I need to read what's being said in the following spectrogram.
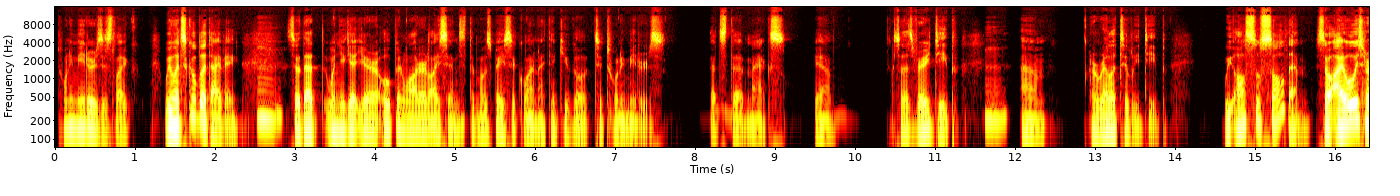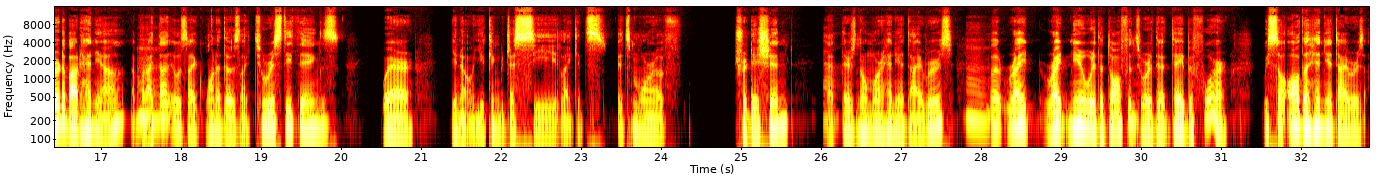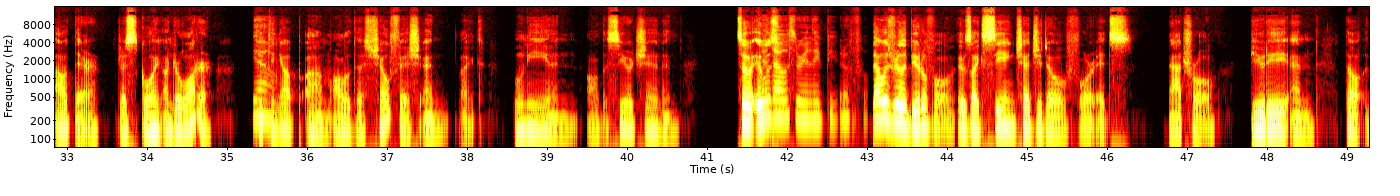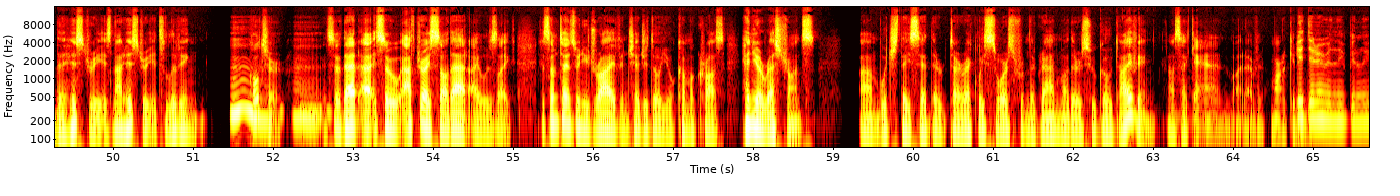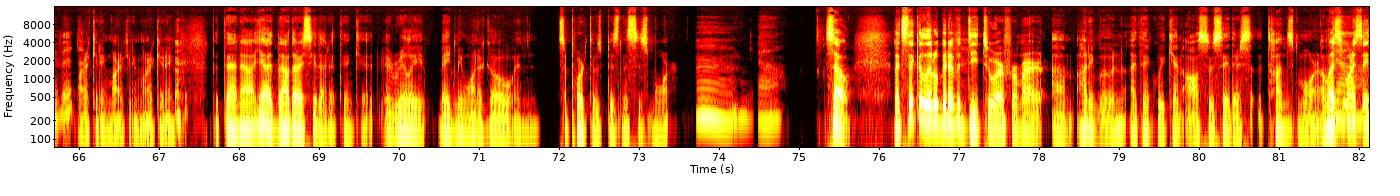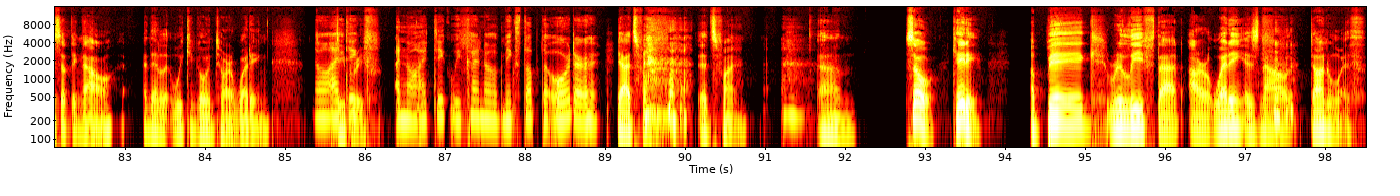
twenty meters is like we went scuba diving. Mm. So that when you get your open water license, the most basic one, I think you go to twenty meters. That's the max. Yeah. So that's very deep. Mm. um, or relatively deep. We also saw them. So I always heard about Haenyeo, but I Mhm. thought it was like one of those like touristy things where you know you can just see like it's it's more of tradition Yeah. that there's no more Haenyeo divers. Mm. But right right near where the dolphins were the day before, we saw all the Haenyeo divers out there just going underwater, yeah. picking up um, all of the shellfish and like uni and all the sea urchin and so it Yeah, was that was really beautiful. that was really beautiful. It was like seeing Jeju-do for its natural beauty and the the history. It's not history; it's living. Mm. culture. Mm. And so that I, so after I saw that, I was like, because sometimes when you drive in Jeju-do, you'll come across Haenyeo restaurants, um, which they said they're directly sourced from the grandmothers who go diving. And I was like, eh, whatever, marketing. You didn't really believe it? marketing, marketing, marketing. but then, uh, yeah, now that I see that, I think it, it really made me want to go and support those businesses more. Mm. Yeah. So let's take a little bit of a detour from our um, honeymoon. I think we can also say there's tons more, unless you want to say something now, and then we can go into our wedding No, I think debrief. I know. I think we kind of mixed up the order. Yeah, it's fine. it's fine. Um, so, Katie, a big relief that our wedding is now done with.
